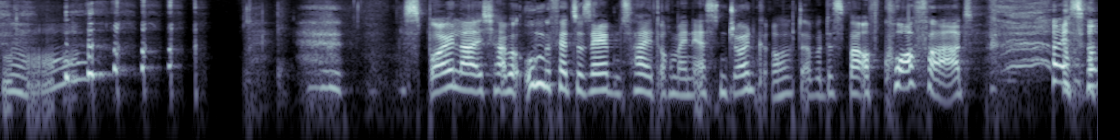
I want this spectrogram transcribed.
Oh. Spoiler, ich habe ungefähr zur selben Zeit auch meinen ersten Joint geraucht, aber das war auf Chorfahrt. also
